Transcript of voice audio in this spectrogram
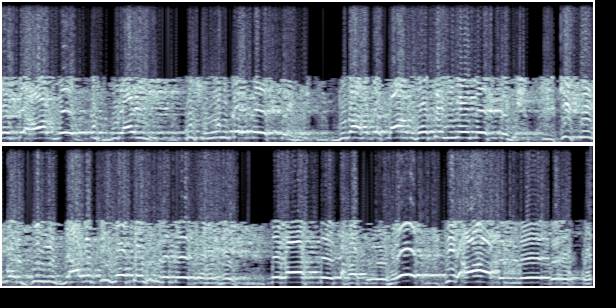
چلتے آپ لوگ کچھ برائی، کچھ من کر دیکھتے ہیں۔ گناہ کا کام ہوتے ہوئے دیکھتے ہیں۔ کسی پر ظلم زیادتی ہوتے ہوئے دیکھ رہے ہیں۔ تو راستے کا حق یہ ہے کہ آپ لوگوں کو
